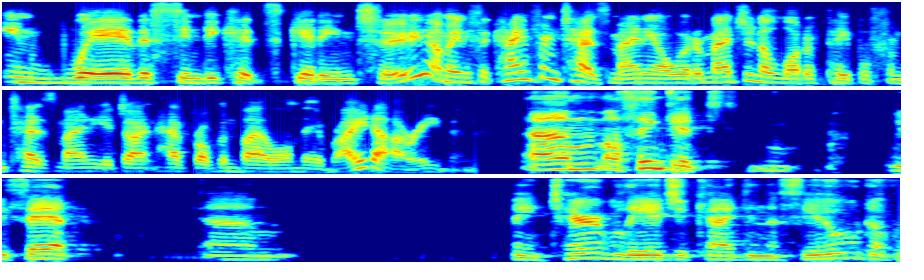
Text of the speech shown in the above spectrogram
in where the syndicates get into? I mean, if it came from Tasmania, I would imagine a lot of people from Tasmania don't have Robin Robinvale on their radar even. Um, I think it, without um, being terribly educated in the field, I've,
